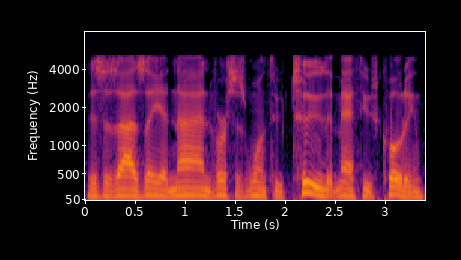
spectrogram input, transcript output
This is Isaiah 9, verses 1 through 2 that Matthew's quoting.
